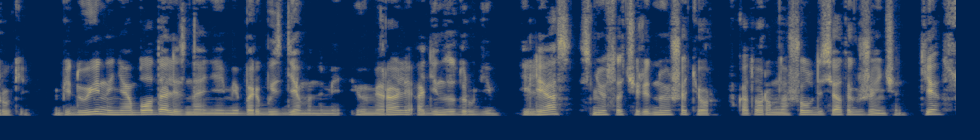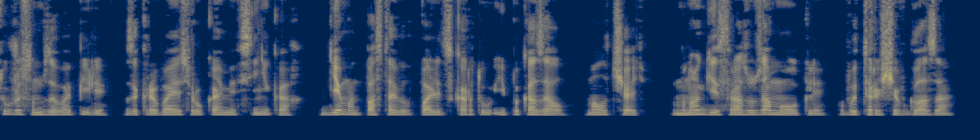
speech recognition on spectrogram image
руки. Бедуины не обладали знаниями борьбы с демонами и умирали один за другим. Илиас снес очередной шатер, в котором нашел десяток женщин. Те с ужасом завопили, закрываясь руками в синяках. Демон поставил палец к рту и показал молчать. Многие сразу замолкли, вытаращив глаза.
